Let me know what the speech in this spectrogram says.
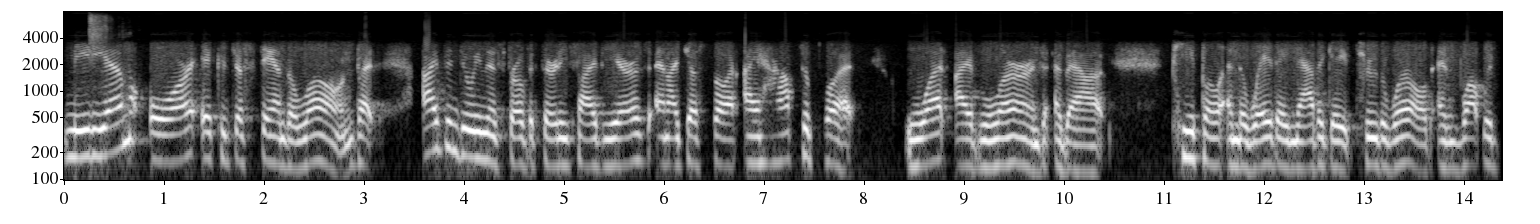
medium or it could just stand alone. But I've been doing this for over 35 years and I just thought I have to put what I've learned about people and the way they navigate through the world and what would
